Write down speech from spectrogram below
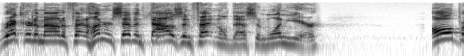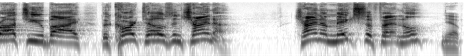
record amount of fentanyl, 107,000 fentanyl deaths in one year. All brought to you by the cartels in China. China makes the fentanyl. Yep.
